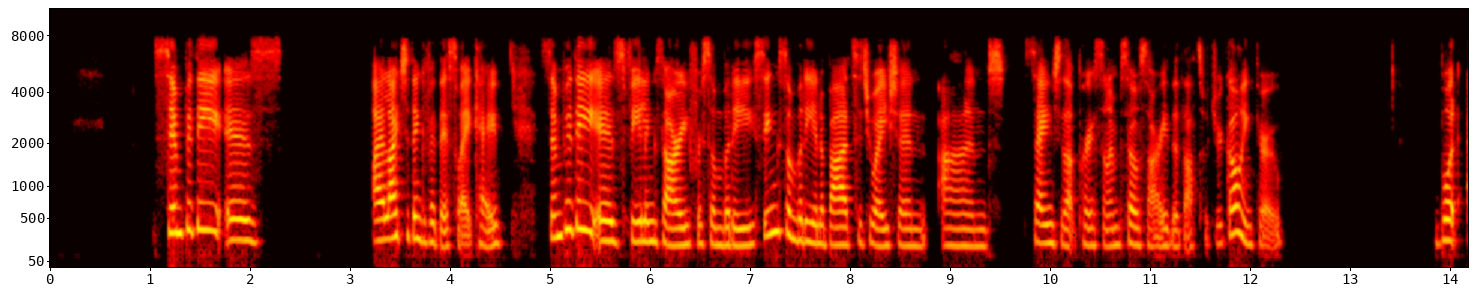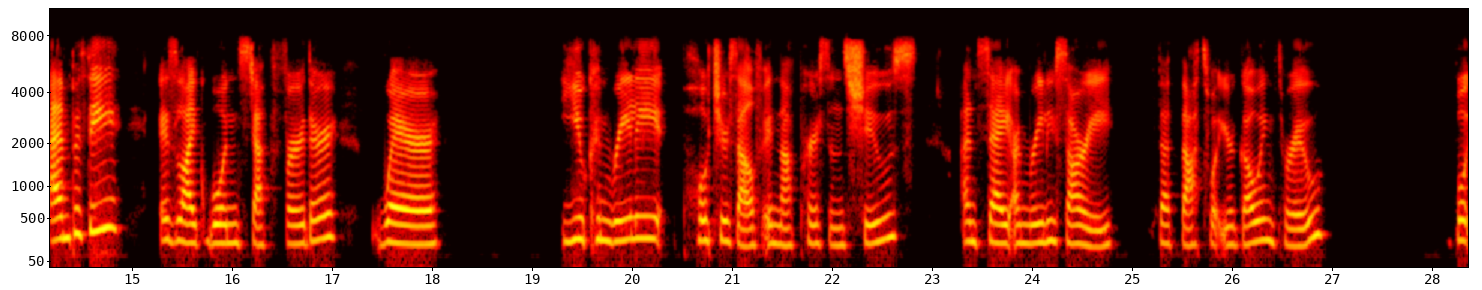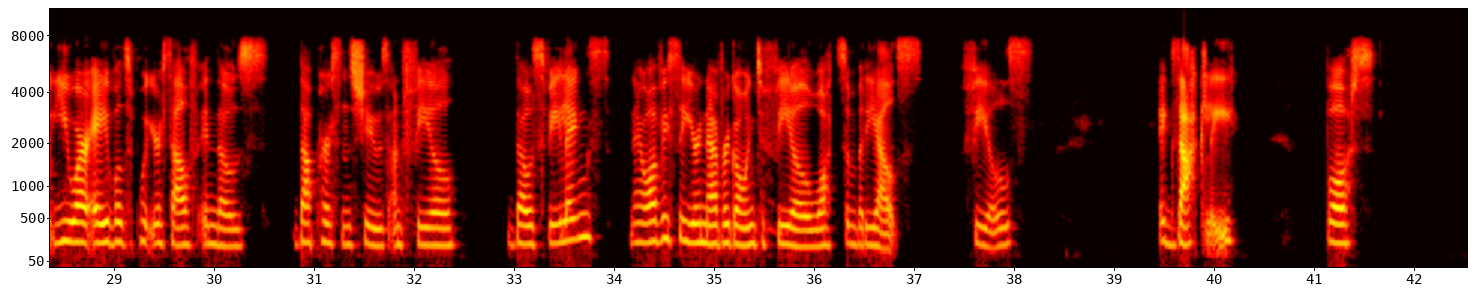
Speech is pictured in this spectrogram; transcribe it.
Sympathy is I like to think of it this way, okay? Sympathy is feeling sorry for somebody, seeing somebody in a bad situation and saying to that person, I'm so sorry that that's what you're going through. But empathy is like one step further where you can really put yourself in that person's shoes and say, I'm really sorry that that's what you're going through. But you are able to put yourself in those that person's shoes and feel those feelings. Now, obviously, you're never going to feel what somebody else feels exactly, but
